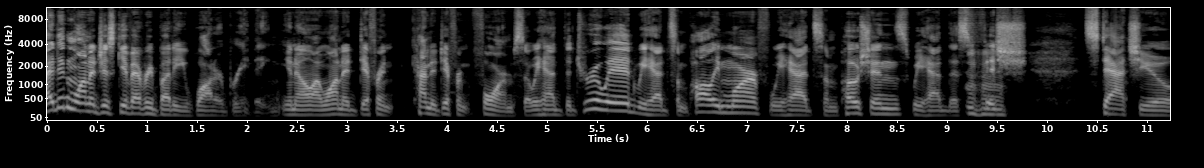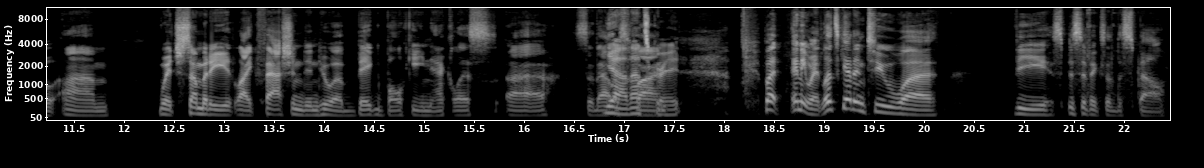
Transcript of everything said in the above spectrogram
I didn't want to just give everybody water breathing. You know, I wanted different kind of different forms. So we had the druid, we had some polymorph, we had some potions, we had this Mhm. fish statue, um, which somebody like fashioned into a big bulky necklace. Uh, so that yeah, that's fun. great. But anyway, let's get into uh, the specifics of the spell.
